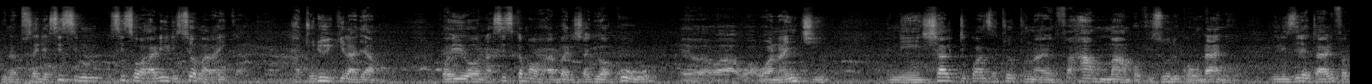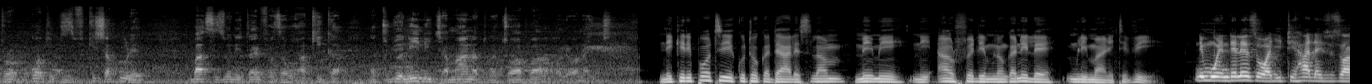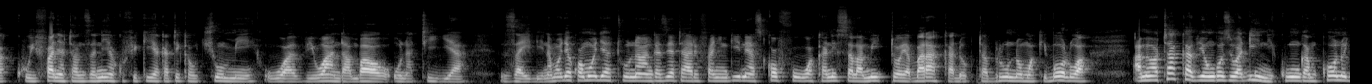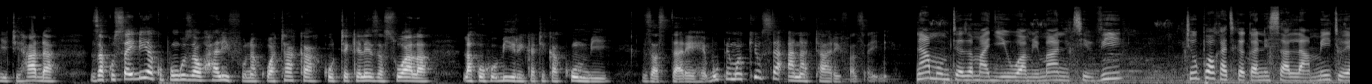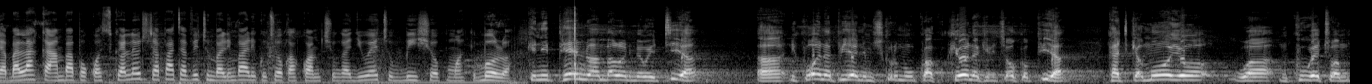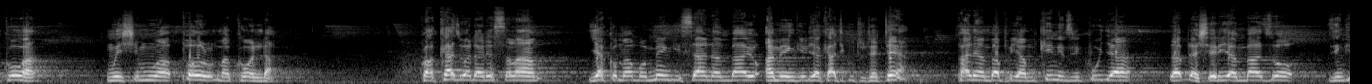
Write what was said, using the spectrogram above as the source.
vinatusaidia sisi. Sisi wahariri sio malaika, hatujui kila jambo. Kwa hiyo na sisi kama wahabarishaji wakuu e, wa, wa, wananchi ni sharti kwanza tu tunafahamu mambo vizuri kwa undani, ili zile taarifa tunapokuwa tukizifikisha kule, basi ziwe ni taarifa za uhakika na tujue nini cha maana tunachowapa wale wananchi. Nikiripoti kutoka Dar es Salaam, mimi ni Alfred Mlonganile, Mlimani TV. ni mwendelezo wa jitihada hizo za kuifanya Tanzania kufikia katika uchumi wa viwanda ambao unatija zaidi. Na moja kwa moja tunaangazia taarifa nyingine. Askofu wa kanisa la Mito ya Baraka Dr. Bruno Mwakibolwa amewataka viongozi wa dini kuunga mkono jitihada za kusaidia kupunguza uhalifu na kuwataka kutekeleza suala la kuhubiri katika kumbi za starehe. Bupe Mwakiusa ana taarifa zaidi. Naam, mtazamaji wa Mlimani TV, tupo katika kanisa la Mito ya Baraka ambapo kwa siku ya leo tutapata vitu mbalimbali kutoka kwa mchungaji wetu Bishop Mwakibolwa. Lakini pendo ambalo nimewaitia uh, ni kuona pia ni mshukuru Mungu kwa kukiona kilichoko pia katika moyo wa mkuu wetu wa mkoa Mheshimiwa Paul Makonda. Kwa kazi wa Dar es Salaam, yako mambo mengi sana ambayo ameingilia kati kututetea. Pale ambapo yamkini zilikuja labda sheria ambazo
